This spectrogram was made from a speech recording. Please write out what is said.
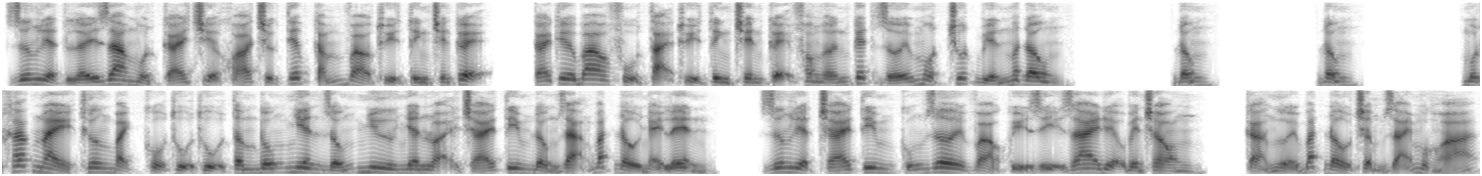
Dương liệt lấy ra một cái chìa khóa trực tiếp cắm vào thủy tinh trên kệ, cái kia bao phủ tại thủy tinh trên kệ phong ấn kết giới một chút biến mất đông. Đông đông. Một khắc này thương bạch cổ thụ thụ tâm bỗng nhiên giống như nhân loại trái tim đồng dạng bắt đầu nhảy lên, dương liệt trái tim cũng rơi vào quỷ dị giai điệu bên trong, cả người bắt đầu chậm rãi mục hóa.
